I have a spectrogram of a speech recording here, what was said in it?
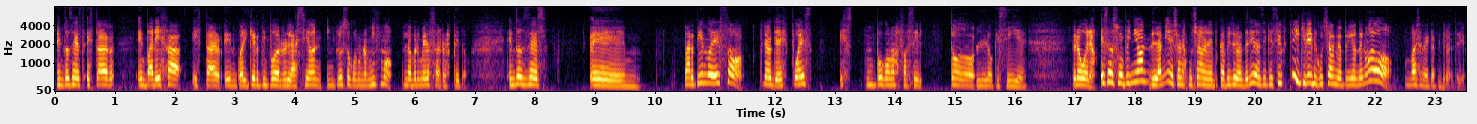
Entonces, estar en pareja, estar en cualquier tipo de relación, incluso con uno mismo, lo primero es el respeto. Entonces, em, partiendo de eso, creo que después es un poco más fácil todo lo que sigue. Pero bueno, esa es su opinión. La mía ya la escucharon en el capítulo anterior, así que si ustedes quieren escuchar mi opinión de nuevo, vayan al capítulo anterior.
